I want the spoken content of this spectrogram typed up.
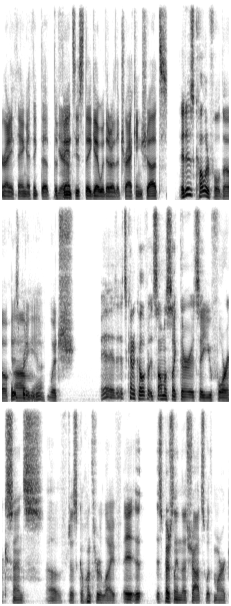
or anything. I think that the Yeah. fanciest they get with it are the tracking shots. It is colorful though. It is pretty, um, yeah. Which it, it's kind of colorful. It's almost like there. It's a euphoric sense of just going through life. It, it, especially in the shots with Mark.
